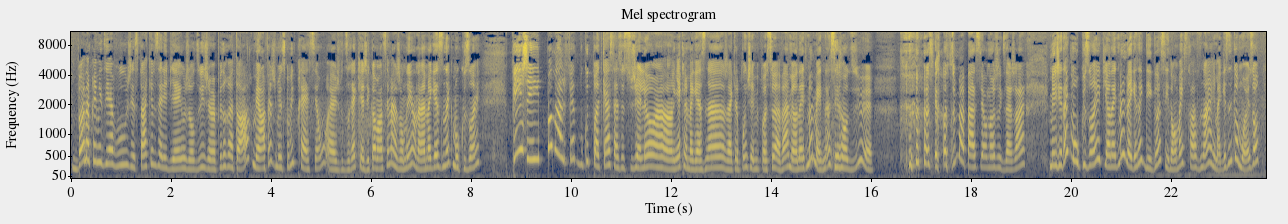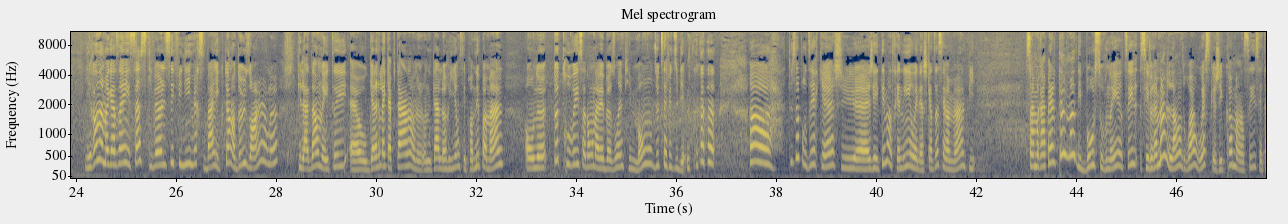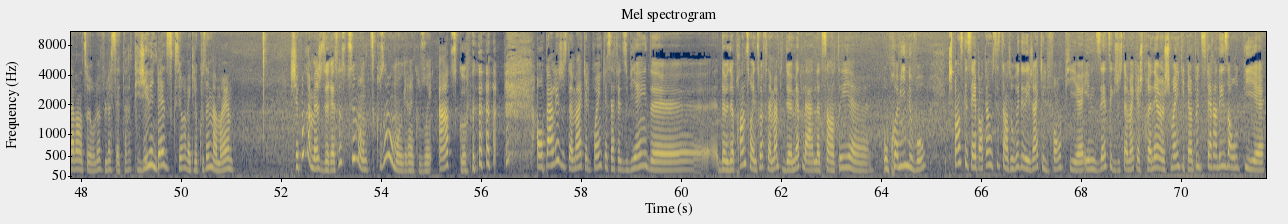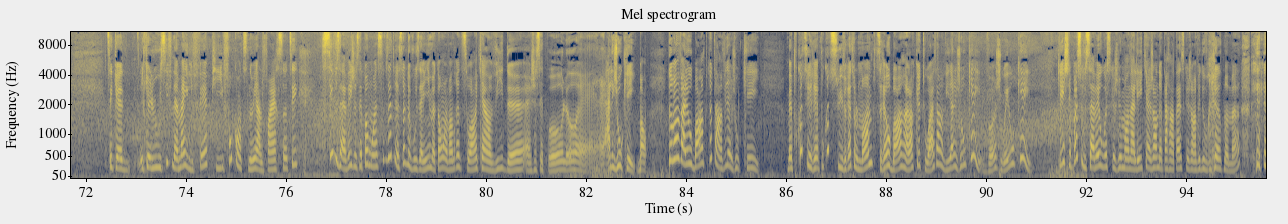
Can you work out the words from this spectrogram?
Bon après-midi à vous, j'espère que vous allez bien. Aujourd'hui, j'ai un peu de retard, mais en fait, je me suis pas mis de pression. Euh, je vous dirais que j'ai commencé ma journée en allant magasiner avec mon cousin. Puis j'ai pas mal fait beaucoup de podcasts à ce sujet-là, hein, en lien avec le magasinage, à quel point que j'aimais pas ça avant. Mais honnêtement, maintenant, c'est rendu... euh, c'est rendu ma passion. Non, j'exagère. Mais j'étais avec mon cousin, puis honnêtement, le magasin avec des gars, c'est donc bien extraordinaire. Ils magasinent comme moi. Eux autres, ils rentrent dans le magasin, ils savent ce qu'ils veulent, c'est fini, merci, bye. Écoutez, en deux heures, là. Puis là-dedans, on a été euh, aux Galeries de la Capitale, on, était à Laurier, on s'est promené pas mal. On a tout trouvé ce dont on avait besoin, puis mon Dieu que ça fait du bien. ah, tout ça pour dire que je suis, euh, j'ai été m'entraîner au Énergie Canada Cérémonial, puis ça me rappelle tellement des beaux souvenirs, tu sais. C'est vraiment l'endroit où est-ce que j'ai commencé cette aventure-là, là, 7 ans. Puis j'ai eu une belle discussion avec le cousin de ma mère. Je sais pas comment je dirais ça. C'est-tu mon petit cousin ou mon grand cousin? En tout cas. On parlait justement à quel point que ça fait du bien de, de, de prendre soin de soi finalement puis de mettre la, notre santé euh, au premier niveau. Puis je pense que c'est important aussi de s'entourer de des gens qui le font. Puis euh, il me disait, que justement que je prenais un chemin qui était un peu différent des autres. Puis euh, que que lui aussi finalement il le fait. Puis il faut continuer à le faire ça. Sais, si vous avez, je sais pas moi, si vous êtes le seul de vos amis, mettons un vendredi soir qui a envie de, euh, je sais pas là, euh, aller jouer. Bon, tout le monde va aller au bar, puis toi t'as envie d'aller jouer. Mais pourquoi tu irais, pourquoi tu suivrais tout le monde puis tu irais au bar alors que toi t'as envie d'aller jouer au quai? Va jouer au quai. Je sais pas si vous savez où est-ce que je veux m'en aller, quel genre de parenthèse que j'ai envie d'ouvrir en ce moment.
